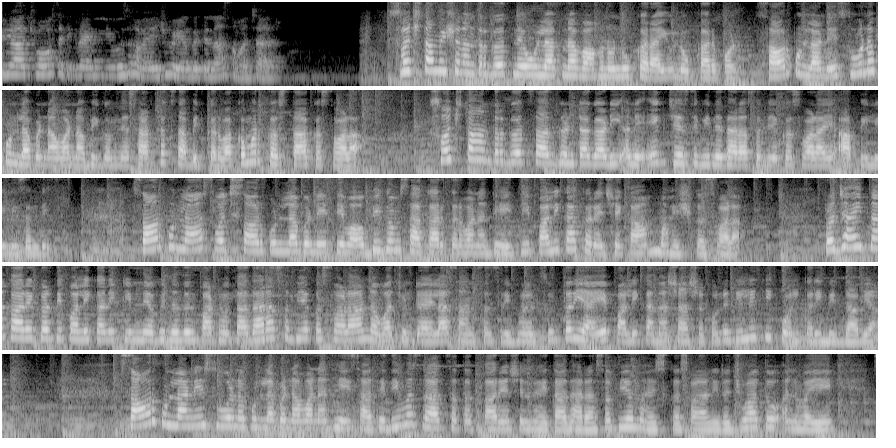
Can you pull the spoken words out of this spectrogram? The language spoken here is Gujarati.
જોઈ રહ્યા છો સિટી ક્રાઇમ ન્યૂઝ હવે જોઈએ અગત્યના સમાચાર. સ્વચ્છતા મિશન અંતર્ગત નેવું લાખના વાહનોનું કરાયું લોકાર્પણ. સાવરકુંડલાને સુવર્ણકુંડલા બનાવવાના અભિગમને સાર્થક સાબિત કરવા કમર કસતા કસવાળા. સ્વચ્છતા અંતર્ગત સાત ઘંટા ગાડી અને એક જેસીબીને ધારાસભ્ય કસવાળાએ આપી લીલી ઝંડી. સાવરકુંડલા, સ્વચ્છ સાવરકુંડલા બને તેવા અભિગમ સાકાર કરવાના ધ્યેયથી પાલિકા કરે છે કામ મહેશ કસવાળા. પ્રજાહિતના કાર્યકર્તી પાલિકાની ટીમને અભિનંદન પાઠવતા ધારાસભ્ય કસવાળા નવા ચૂંટાયેલા સાંસદ શ્રી ભરત સુતરિયાએ પાલિકાના શાસકોને દિલ્હીથી કોલ કરી બિરદાવ્યા. સાવરકુંડલાને સુવર્ણકુંડલા બનાવવાના ધ્યેય સાથે દિવસ રાત સતત કાર્યશીલ રહેતા ધારાસભ્ય મહેશ કસવાળાની રજૂઆતો અન્વયે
